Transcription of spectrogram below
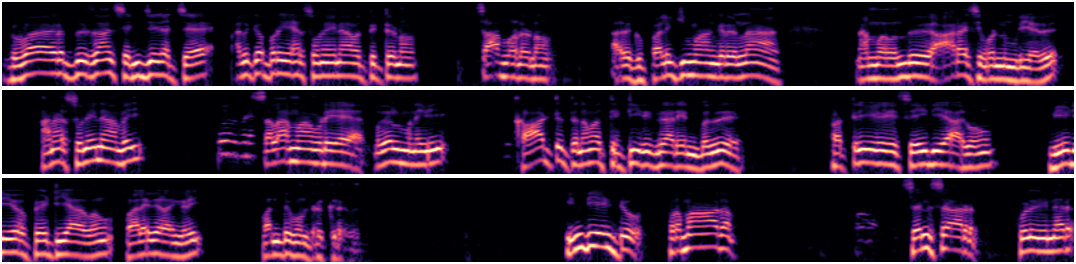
விவாகரத்து தான் செஞ்சாச்சே அதுக்கப்புறம் ஏன் சுனைனாவை திட்டணும் சாப்பிடணும் அதுக்கு பழிக்குமாங்கிறதெல்லாம் நம்ம வந்து ஆராய்ச்சி பண்ண முடியாது. ஆனால் சுனைனாவை சலாமாவுடைய முதல் மனைவி காட்டுத்தனமாக திட்டியிருக்கிறார் என்பது பத்திரிகை செய்தியாகவும் வீடியோ பேட்டியாகவும் வலைதளங்களில் வந்து கொண்டிருக்கிறது. இந்தியன் டூ பிரமாதம் சென்சார் குழுவினர்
